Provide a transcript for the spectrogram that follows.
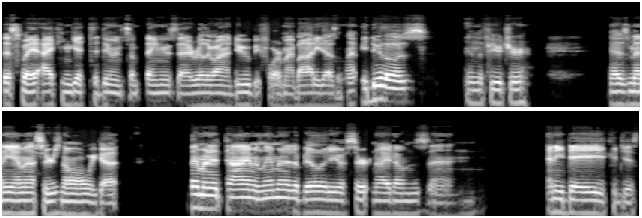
this way I can get to doing some things that I really want to do before my body doesn't let me do those in the future. As many MSers know, we got limited time and limited ability with certain items and any day you could just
